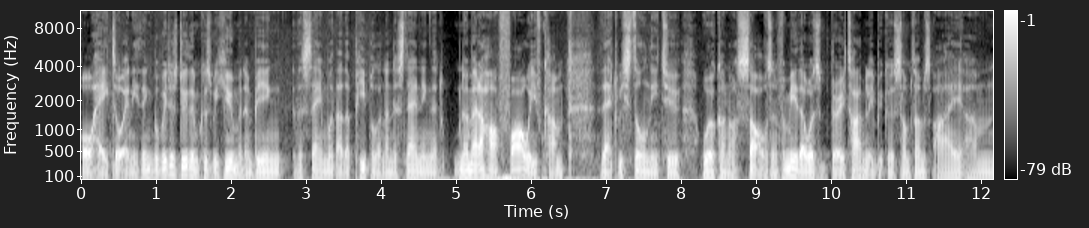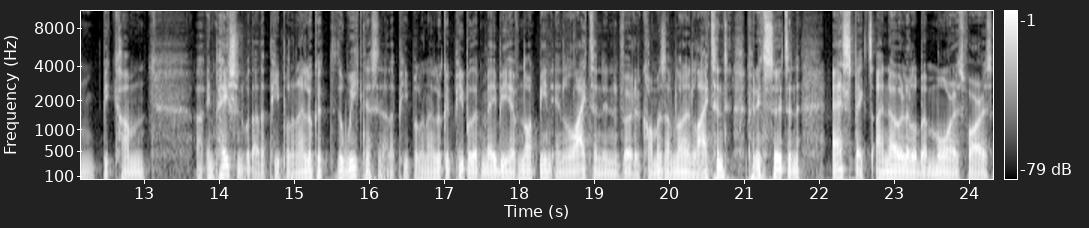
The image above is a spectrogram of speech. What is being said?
or hate or anything, but we just do them because we're human and being the same with other people and understanding that no matter how far we've come, that we still need to work on ourselves. And for me, that was very timely because sometimes I um, become uh, impatient with other people and I look at the weakness in other people and I look at people that maybe have not been enlightened in inverted commas. I'm not enlightened, but in certain aspects, I know a little bit more as far as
